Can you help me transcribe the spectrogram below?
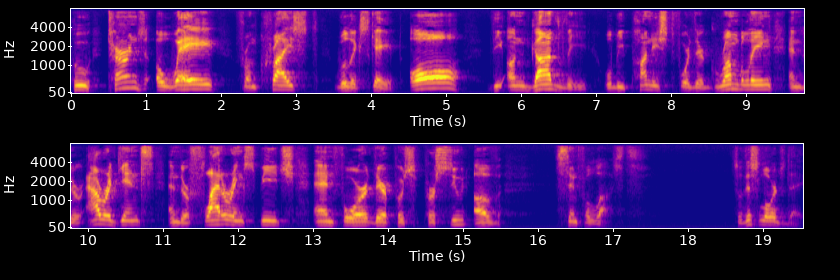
who turns away from Christ will escape. All the ungodly will be punished for their grumbling and their arrogance and their flattering speech and for their pursuit of sinful lusts. So, this Lord's Day,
